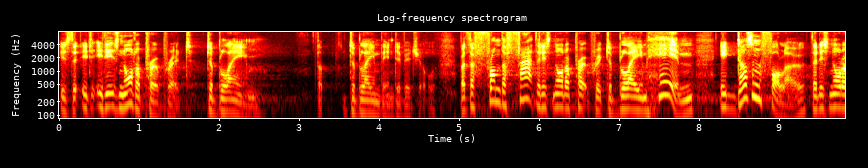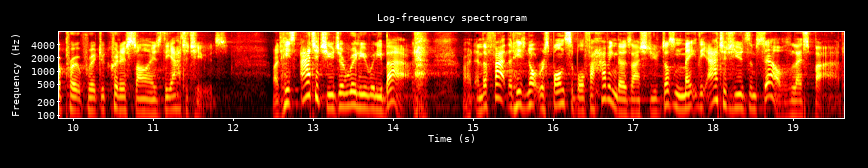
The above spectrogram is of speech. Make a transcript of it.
is that it, it is not appropriate to blame the, to blame the individual. But the, from the fact that it's not appropriate to blame him, it doesn't follow that it's not appropriate to criticize the attitudes. Right? His attitudes are really, really bad. Right? And the fact that he's not responsible for having those attitudes doesn't make the attitudes themselves less bad.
